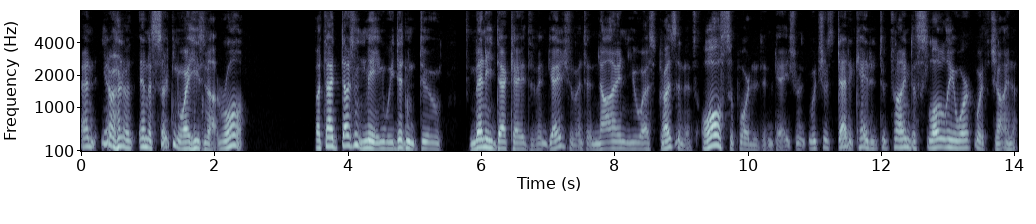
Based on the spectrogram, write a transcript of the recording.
And, you know, in a, in a certain way, he's not wrong. But that doesn't mean we didn't do many decades of engagement, and nine US presidents all supported engagement, which was dedicated to trying to slowly work with China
